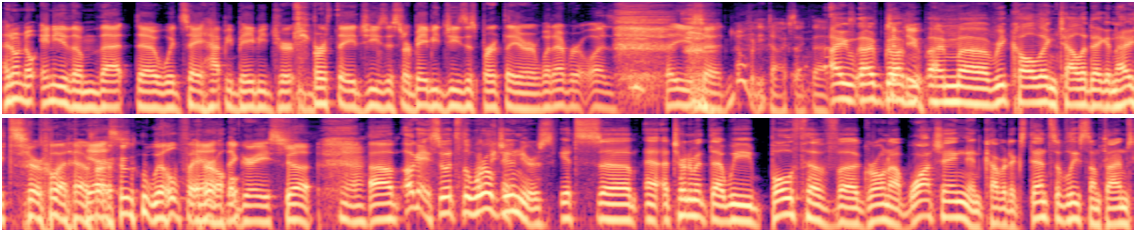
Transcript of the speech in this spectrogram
I don't know any of them that uh, would say "Happy Baby Jer- Birthday Jesus" or "Baby Jesus Birthday" or whatever it was that you said. Nobody talks like that. I, I've got. I'm uh, recalling Talladega Nights or whatever. Yes. Will yeah, Ferrell. the grace. Yeah. Yeah. Um, okay, so it's the World Juniors. It's a tournament that we both have uh, grown up watching and covered extensively, sometimes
